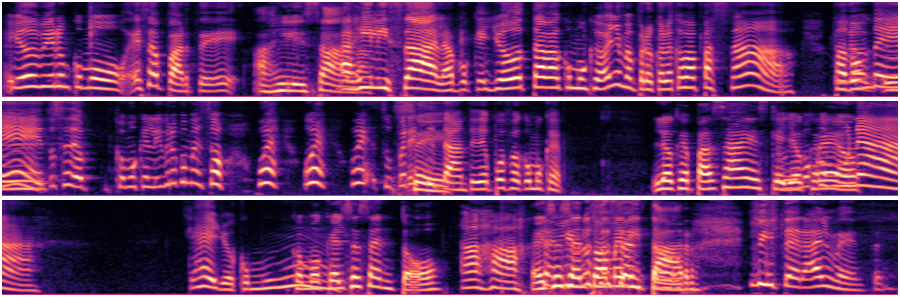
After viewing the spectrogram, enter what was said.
ellos debieron como esa parte Agilizada. agilizarla, porque yo estaba como que, oye, pero ¿qué es lo que va a pasar? ¿Para dónde y- es? Entonces, de- como que el libro comenzó, ue, ue, ue, súper Sí. excitante, y después fue como que, Lo que pasa es que yo creo como una, ¿qué es yo? Como un... como que él se sentó Ajá. él se sentó a meditar. literalmente.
